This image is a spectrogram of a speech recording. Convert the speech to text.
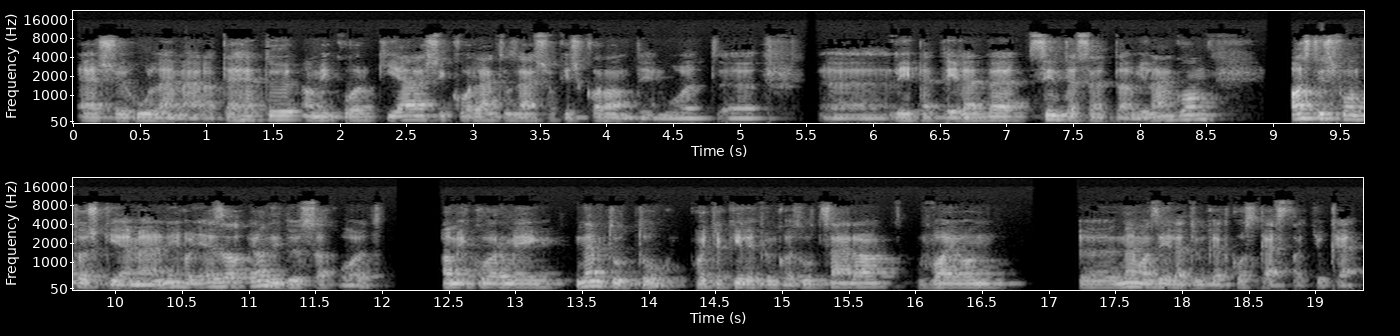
első hullámára tehető, amikor kiállási korlátozások és karantén volt lépett életbe szinte szerte a világon, azt is fontos kiemelni, hogy ez olyan időszak volt, amikor még nem tudtuk, hogyha kilépünk az utcára, vajon nem az életünket kockáztatjuk-e.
